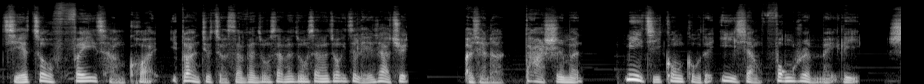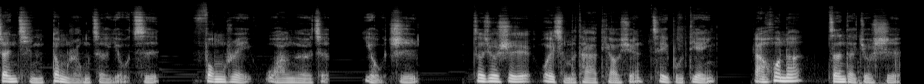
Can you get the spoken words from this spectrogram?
节奏非常快，一段就只有三分钟、三分钟、三分钟，一直连下去，而且呢，大师们密集共构的意象丰润美丽。深情动容者有之，锋锐婉尔者有之。这就是为什么他要挑选这部电影。然后呢，真的就是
